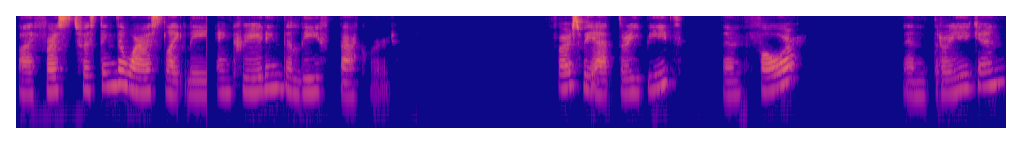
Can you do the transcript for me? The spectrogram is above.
by first twisting the wire slightly and creating the leaf backward. First we add three beads, then four, then three again,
